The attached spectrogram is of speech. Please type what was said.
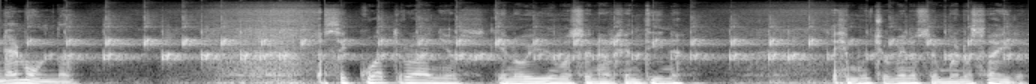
En el mundo. Hace cuatro años que no vivimos en Argentina. Y mucho menos en Buenos Aires.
